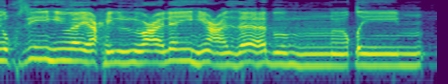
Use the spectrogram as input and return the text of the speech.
يخزيه ويحل عليه عذاب مقيم.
